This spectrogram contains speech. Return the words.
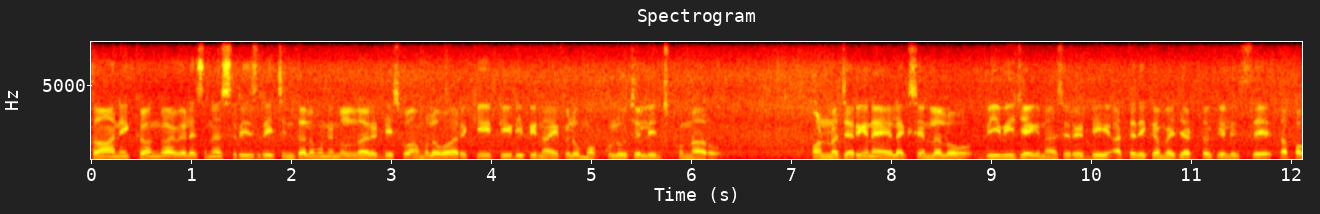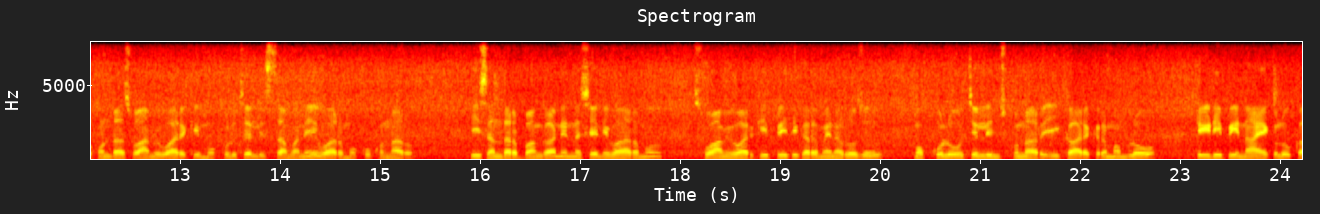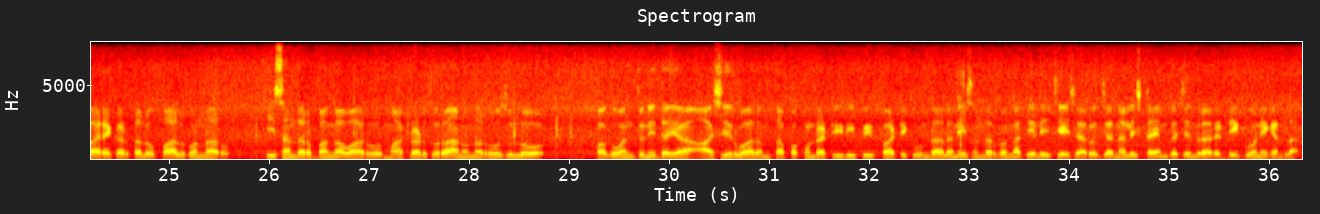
స్థానికంగా వెలసిన శ్రీ శ్రీ చింతలముని నల్లారెడ్డి స్వాముల వారికి టీడీపీ నాయకులు మొక్కులు చెల్లించుకున్నారు. మొన్న జరిగిన ఎలక్షన్లలో వివి జగన్నాథరెడ్డి అత్యధిక మెజార్టీతో గెలిస్తే తప్పకుండా స్వామివారికి మొక్కులు చెల్లిస్తామని వారు మొక్కుకున్నారు. ఈ సందర్భంగా నిన్న శనివారము స్వామివారికి ప్రీతికరమైన రోజు మొక్కులు చెల్లించుకున్నారు. ఈ కార్యక్రమంలో టీడీపీ నాయకులు కార్యకర్తలు పాల్గొన్నారు. ఈ సందర్భంగా వారు మాట్లాడుతూ రానున్న రోజుల్లో భగవంతుని దయ ఆశీర్వాదం తప్పకుండా టీడీపీ పార్టీకి ఉండాలని సందర్భంగా తెలియజేశారు journalist time Gajendra Reddy Gonegandla.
